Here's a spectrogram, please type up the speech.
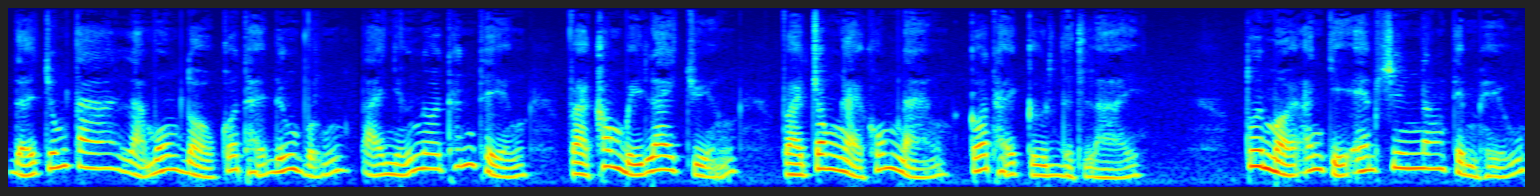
để chúng ta là môn đồ có thể đứng vững tại những nơi thánh thiện và không bị lai chuyển và trong ngày khốn nạn có thể cự địch lại. Tôi mời anh chị em siêng năng tìm hiểu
